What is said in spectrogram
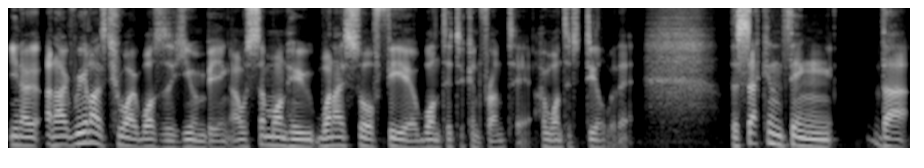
you know, and I realized who I was as a human being. I was someone who, when I saw fear, wanted to confront it, I wanted to deal with it. The second thing that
